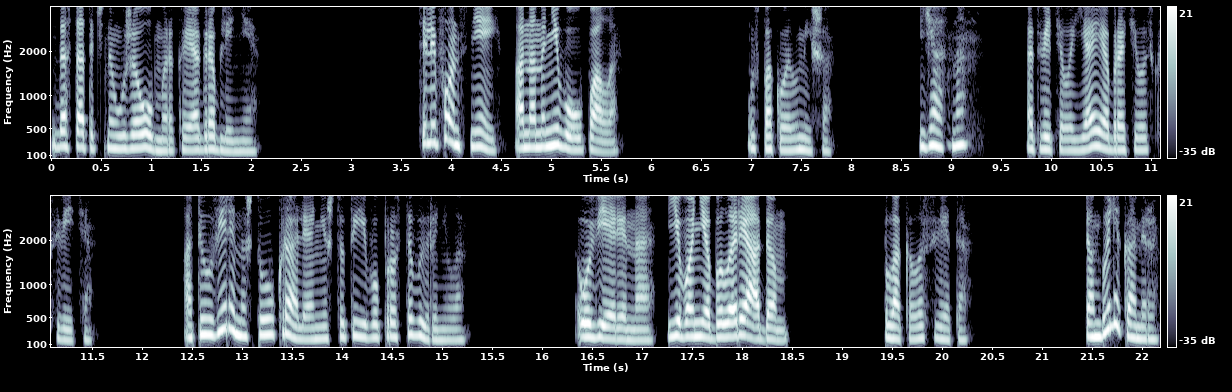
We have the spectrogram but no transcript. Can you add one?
Достаточно уже обморока и ограбления. «Телефон с ней, она на него упала», — успокоил Миша. «Ясно», — ответила я и обратилась к Свете. А ты уверена, что украли, а не что ты его просто выронила? Уверена, его не было рядом, плакала Света. Там были камеры?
